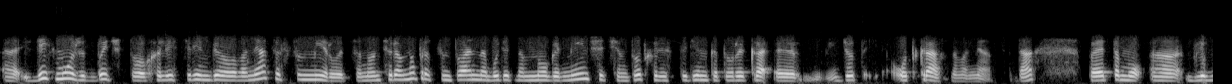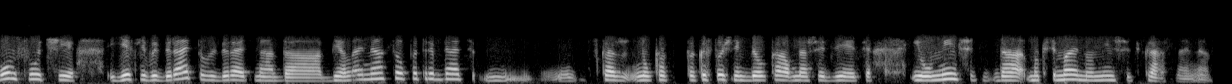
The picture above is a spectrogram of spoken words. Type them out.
Э, здесь может быть, что холестерин белого мяса суммируется, но он все равно процентуально будет намного меньше, чем тот холестерин, который э, идет от красного мяса, да. Поэтому э, в любом случае, если выбирать, то выбирать надо белое мясо употреблять, скажем, ну, как, как источник белка в нашей диете, и уменьшить, да, максимально уменьшить красное мясо.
